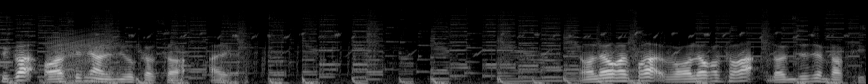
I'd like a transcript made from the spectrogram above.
C'est quoi On va finir le niveau comme ça. Allez. On le refera, on le refera dans une deuxième partie.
